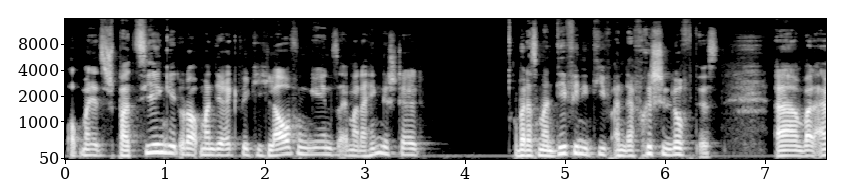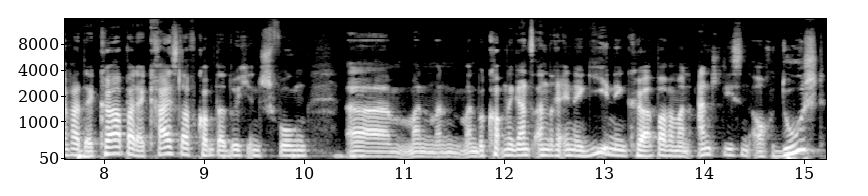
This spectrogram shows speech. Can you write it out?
ob man jetzt spazieren geht oder ob man direkt wirklich laufen gehen, sei mal dahingestellt. Aber dass man definitiv an der frischen Luft ist, äh, weil einfach der Körper, der Kreislauf kommt dadurch in Schwung, äh, man, man, man bekommt eine ganz andere Energie in den Körper, wenn man anschließend auch duscht.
